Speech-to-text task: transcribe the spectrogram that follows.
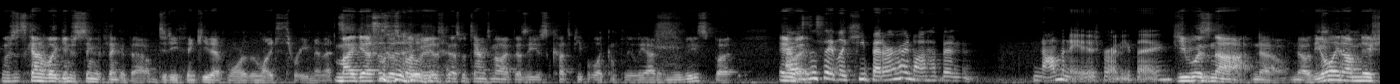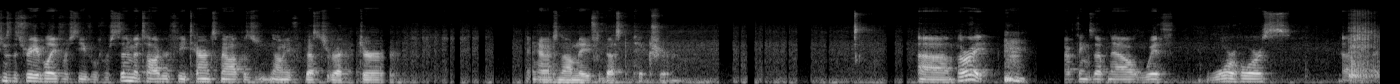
was just kind of like interesting to think about. Did he think he'd have more than like three minutes? My guess is that's probably what it is. 'cause That's what Terrence Malick does. He just cuts people like completely out of movies. But anyway, I was gonna say like he better not have been nominated for anything. he was not. No, no. The only nominations the Tree of Life received were for cinematography. Terrence Malick was nominated for Best Director, and I was nominated for Best Picture. Um, all right, wrap things up now with War Horse, uh,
